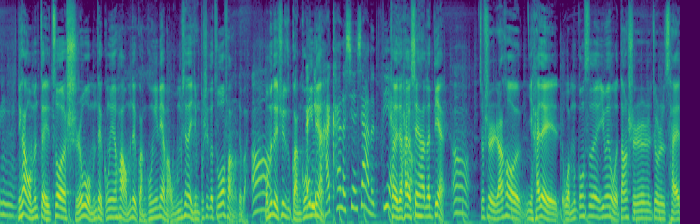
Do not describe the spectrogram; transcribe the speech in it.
嗯，你看，我们得做实物，我们得工业化，我们得管供应链嘛。我们现在已经不是个作坊了，对吧？哦，我们得去管供应链。还开了线下的店？对对，还有线下的店。嗯，就是，然后你还得，我们公司，因为我当时就是才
